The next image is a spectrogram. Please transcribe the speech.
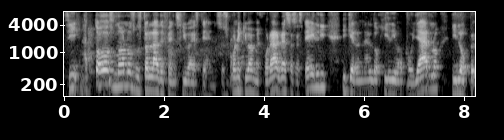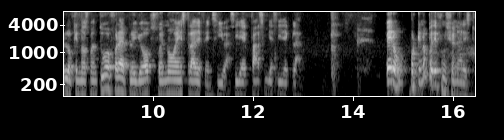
Sí, a todos no nos gustó la defensiva este año. Se supone que iba a mejorar gracias a Staley y que Renaldo Gil iba a apoyarlo. Y lo, lo que nos mantuvo fuera de playoffs fue nuestra defensiva, así de fácil y así de claro. Pero, ¿por qué no puede funcionar esto?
